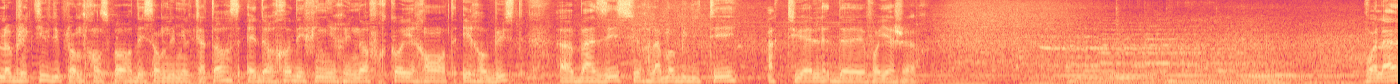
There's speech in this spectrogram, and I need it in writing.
L'objectif du plan de transport décembre 2014 est de redéfinir une offre cohérente et robuste euh, basée sur la mobilité actuelle des voyageurs. Voilà,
